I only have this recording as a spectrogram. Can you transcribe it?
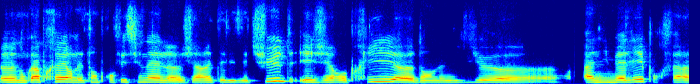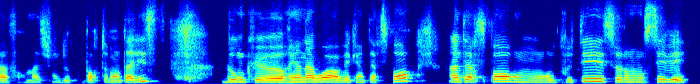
Donc après, en étant professionnelle, j'ai arrêté les études et j'ai repris dans le milieu animalier pour faire la formation de comportementaliste. Donc, rien à voir avec Intersport. Intersport m'ont recruté selon mon CV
